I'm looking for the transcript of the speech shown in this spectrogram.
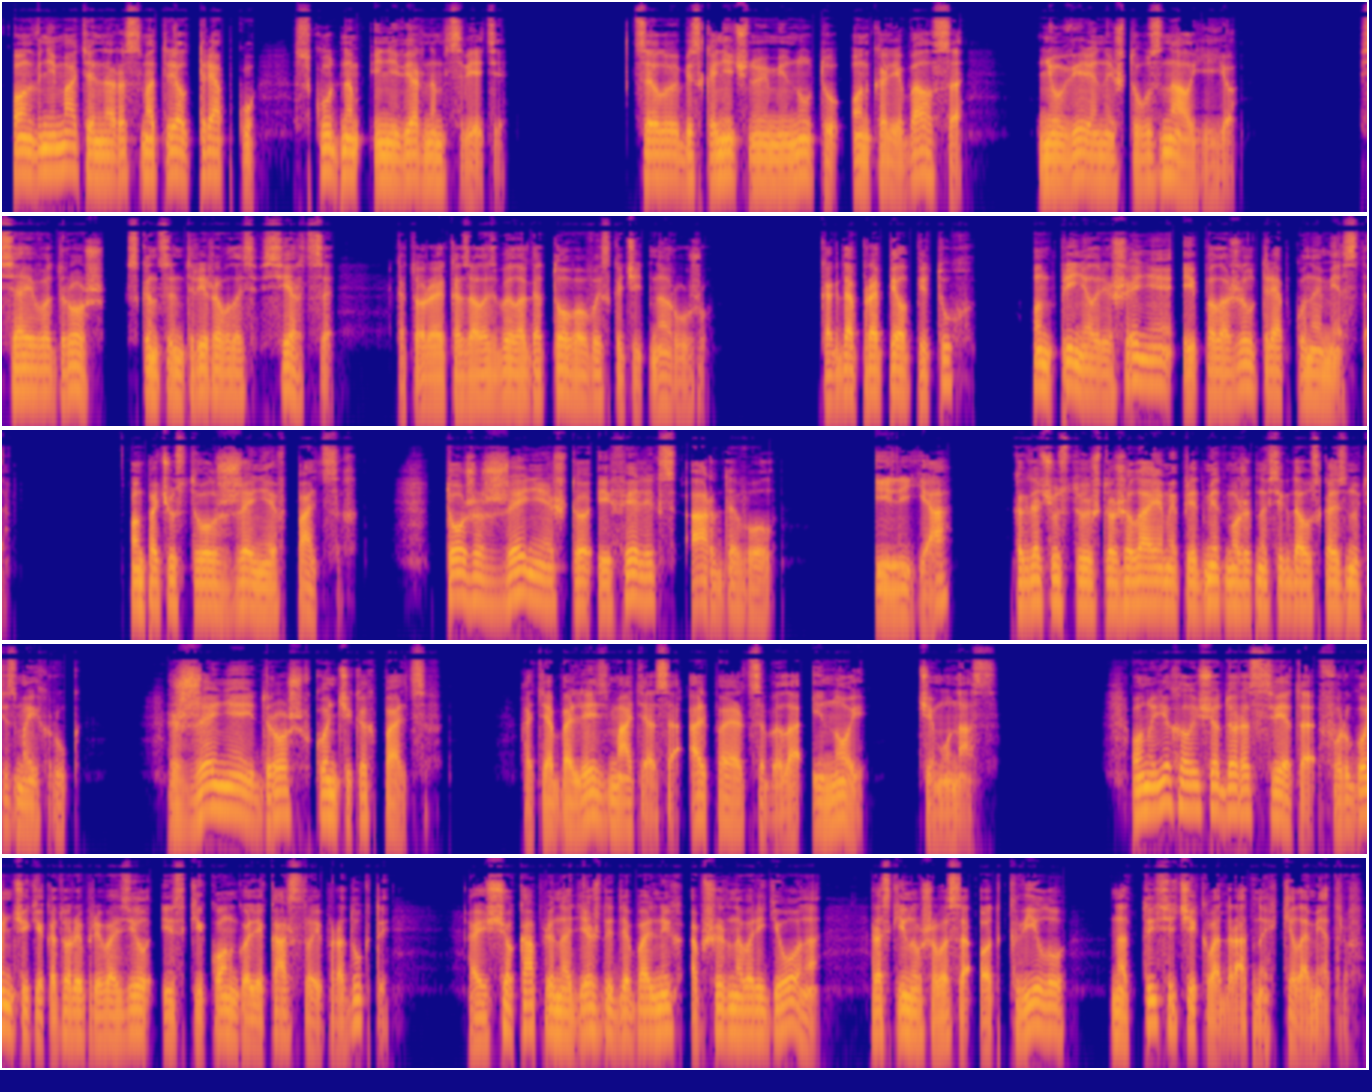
Он внимательно рассмотрел тряпку в скудном и неверном свете. Целую бесконечную минуту он колебался, неуверенный, что узнал ее. Вся его дрожь сконцентрировалась в сердце, которое, казалось, было готово выскочить наружу. Когда пропел петух, он принял решение и положил тряпку на место. Он почувствовал жжение в пальцах. То же жжение, что и Феликс Ардевол. Или я, когда чувствую, что желаемый предмет может навсегда ускользнуть из моих рук. Жжение и дрожь в кончиках пальцев. Хотя болезнь Матиаса Альпаэрца была иной, чем у нас. Он уехал еще до рассвета в фургончике, который привозил из Киконго лекарства и продукты, а еще каплю надежды для больных обширного региона, раскинувшегося от Квилу на тысячи квадратных километров.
